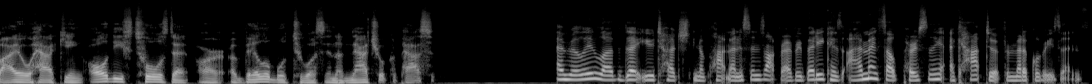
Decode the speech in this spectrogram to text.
biohacking, all these tools that are available to us in a natural capacity. I really love that you touched, you know, plant medicine is not for everybody because I myself personally, I can't do it for medical reasons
